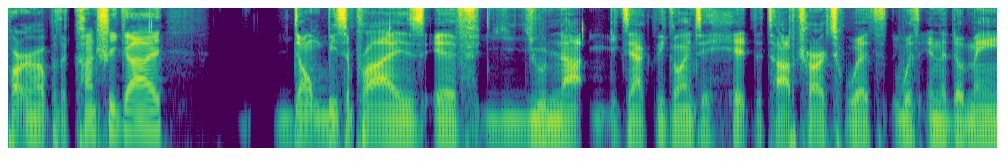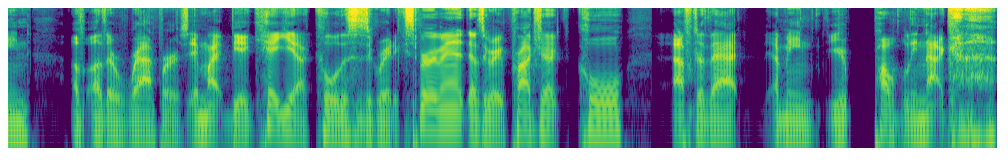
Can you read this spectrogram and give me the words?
partner up with a country guy, don't be surprised if you're not exactly going to hit the top charts with within the domain of other rappers. It might be like, hey, yeah, cool, this is a great experiment. That was a great project. Cool. After that, I mean, you're probably not gonna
